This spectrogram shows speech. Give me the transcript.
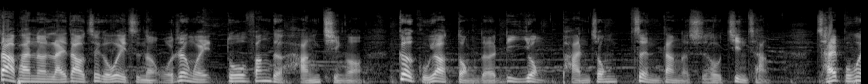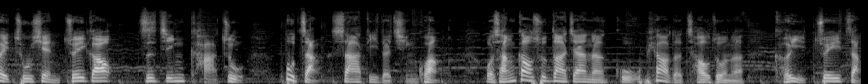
大盘呢来到这个位置呢，我认为多方的行情哦，个股要懂得利用盘中震荡的时候进场，才不会出现追高资金卡住不涨杀低的情况。我常告诉大家呢，股票的操作呢，可以追涨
